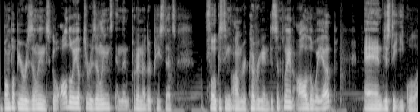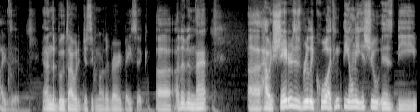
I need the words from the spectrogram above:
bump up your resilience, go all the way up to resilience, and then put another piece that's focusing on recovery and discipline all the way up, and just to equalize it. And the boots I would just ignore. They're very basic. Uh, other than that, uh, how it shaders is really cool. I think the only issue is the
